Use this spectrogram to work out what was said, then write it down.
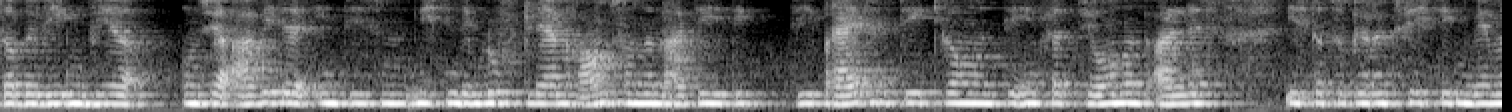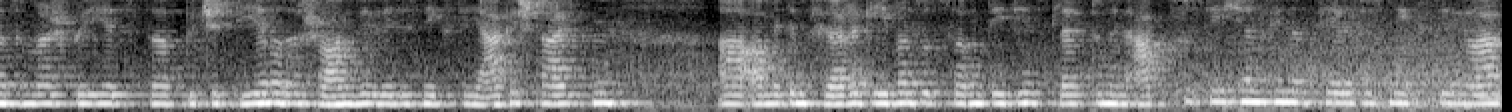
Da bewegen wir uns ja auch wieder in diesem, nicht in dem luftleeren Raum, sondern auch die, die, die Preisentwicklung und die Inflation und alles ist da zu berücksichtigen, wenn wir zum Beispiel jetzt äh, budgetieren oder schauen, wie wir das nächste Jahr gestalten, äh, auch mit den Fördergebern sozusagen die Dienstleistungen abzusichern finanziell fürs nächste Jahr.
